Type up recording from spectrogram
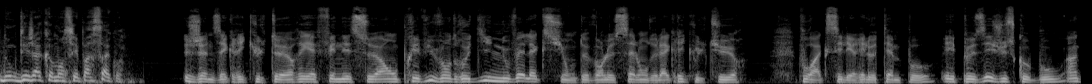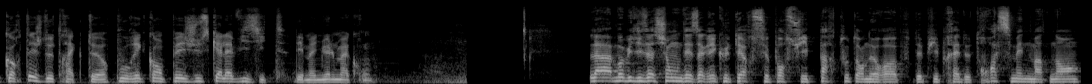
Donc déjà commencer par ça, quoi. Jeunes agriculteurs et FNSEA ont prévu vendredi une nouvelle action devant le salon de l'agriculture. Pour accélérer le tempo et peser jusqu'au bout, un cortège de tracteurs pourrait camper jusqu'à la visite d'Emmanuel Macron. La mobilisation des agriculteurs se poursuit partout en Europe depuis près de trois semaines maintenant.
